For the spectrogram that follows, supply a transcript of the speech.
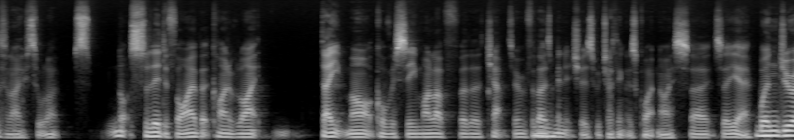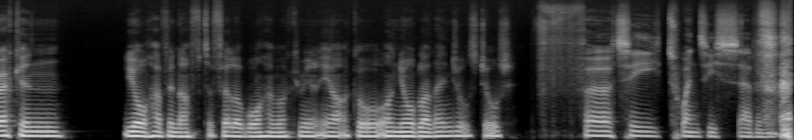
I don't know, sort of like not solidify, but kind of like date mark. Obviously, my love for the chapter and for those Mm. miniatures, which I think was quite nice. So so yeah. When do you reckon you'll have enough to fill a Warhammer community article on your Blood Angels, George? 30, 27. yeah,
